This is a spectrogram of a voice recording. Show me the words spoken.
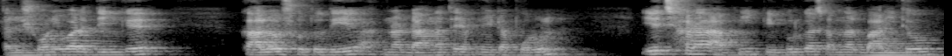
তাহলে শনিবারের দিনকে কালো সুতো দিয়ে আপনার ডানাতে আপনি এটা পরুন। এছাড়া আপনি পিপুল গাছ আপনার বাড়িতেও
